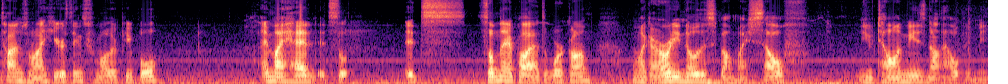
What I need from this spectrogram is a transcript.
times when I hear things from other people, in my head it's it's something I probably have to work on. I'm like, I already know this about myself. You telling me is not helping me.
